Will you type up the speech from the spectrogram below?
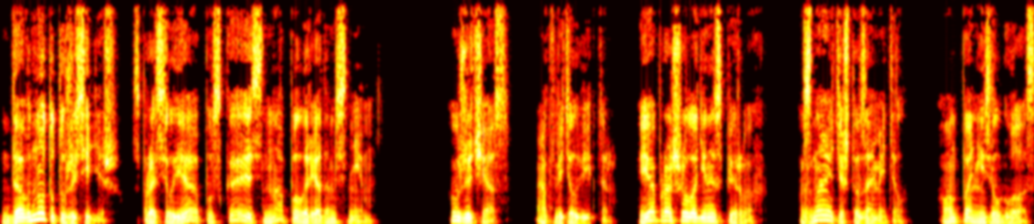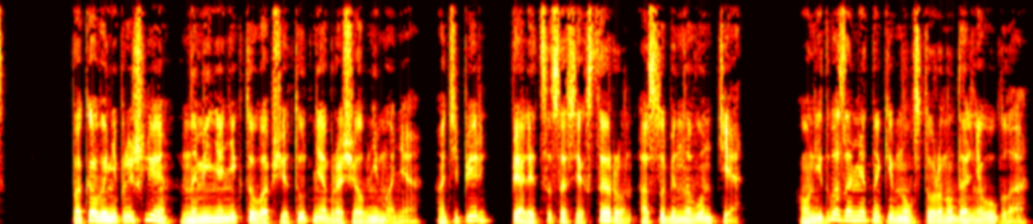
«Давно тут уже сидишь?» – спросил я, опускаясь на пол рядом с ним. «Уже час», – ответил Виктор. «Я прошел один из первых. Знаете, что заметил?» Он понизил голос. «Пока вы не пришли, на меня никто вообще тут не обращал внимания, а теперь пялится со всех сторон, особенно вон те». Он едва заметно кивнул в сторону дальнего угла.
